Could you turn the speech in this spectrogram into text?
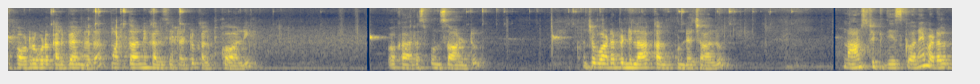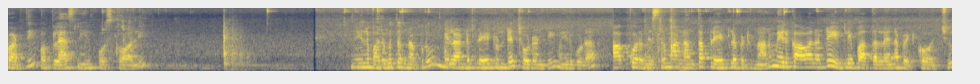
పౌడర్ కూడా కలిపాం కదా మొత్తాన్ని కలిసేటట్టు కలుపుకోవాలి. ఒక అర స్పూన్ సాల్ట్. కొంచెం వడపిండిలా కలుపుకుంటే చాలు. నాన్ స్టిక్ తీసుకొని వెడల్పాటిది ఒక గ్లాస్ నీళ్ళు పోసుకోవాలి. నీళ్ళు మరుగుతున్నప్పుడు ఇలాంటి ప్లేట్ ఉంటే చూడండి మీరు కూడా. ఆకుకూర మిశ్రమాన్ని అంతా ప్లేట్లో పెట్టుకున్నాను. మీరు కావాలంటే ఇడ్లీ పాత్రలైనా పెట్టుకోవచ్చు.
